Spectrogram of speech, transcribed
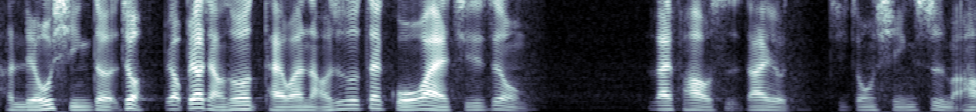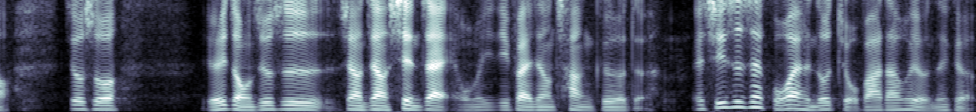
很流行的，就不要不要讲说台湾了，就说在国外，其实这种 live house 大概有几种形式嘛哈，就是说有一种就是像这样，现在我们 E D Five 这样唱歌的，哎，其实在国外很多酒吧它会有那个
